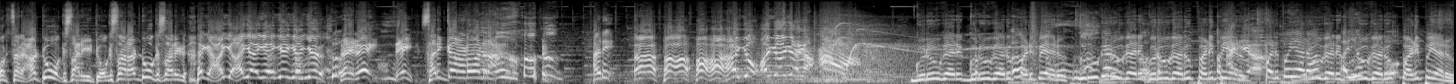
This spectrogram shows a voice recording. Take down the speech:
ఒకసారి అటు ఒకసారి ఇటు ఒకసారి అటు ఒకసారి ఇటు. అయ్య, అయ్య, సరిగ్గా నడవండి అరే. అయ్యో అయ్యో అయ్యో! గురువు గారు గురువు గారు పడిపోయారు. గురువు గారు గురువు గారు పడిపోయారు. పడిపోయారా? గురువు గారు. గురువు గారు పడిపోయారు.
